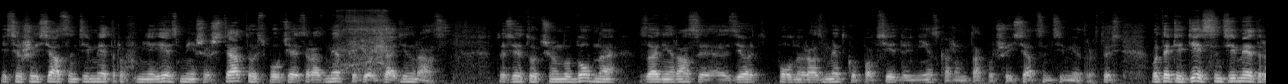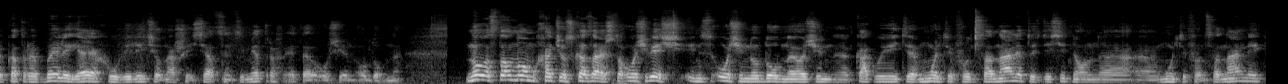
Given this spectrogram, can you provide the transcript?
если 60 сантиметров у меня есть меньше 60, то есть получается разметка идет за один раз. То есть это очень удобно за один раз э, сделать полную разметку по всей длине, скажем так, вот 60 сантиметров. То есть вот эти 10 сантиметров, которые были, я их увеличил на 60 сантиметров. Это очень удобно. Но в основном хочу сказать, что очень вещь очень удобная, очень, э, как вы видите, мультифункциональный. То есть действительно он э, мультифункциональный.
